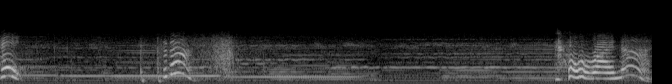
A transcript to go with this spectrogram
Hey, sit down. Oh, why not?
